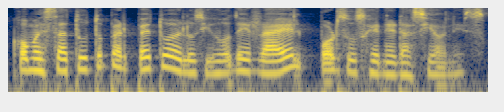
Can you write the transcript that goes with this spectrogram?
como estatuto perpetuo de los hijos de Israel por sus generaciones.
